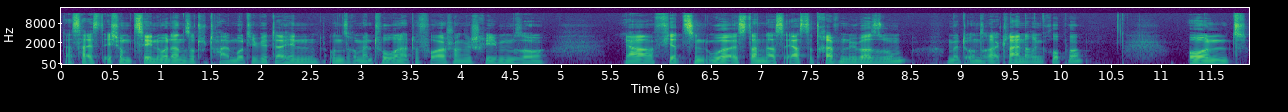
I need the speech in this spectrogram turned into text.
Das heißt, ich um 10 Uhr dann so total motiviert dahin. Unsere Mentorin hatte vorher schon geschrieben, so, ja, 14 Uhr ist dann das erste Treffen über Zoom mit unserer kleineren Gruppe. Und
